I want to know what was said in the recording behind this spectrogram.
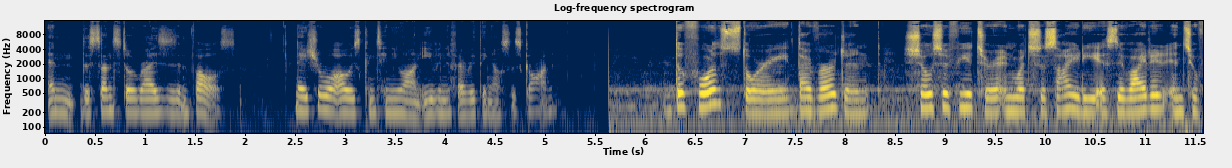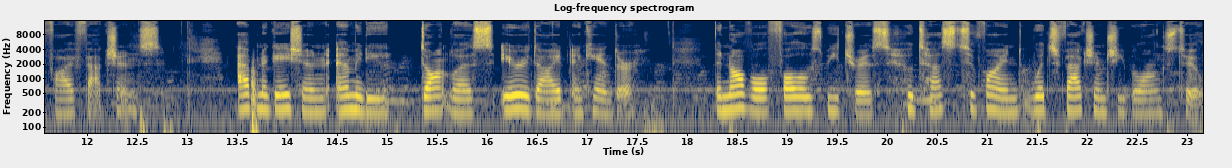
and the sun still rises and falls. Nature will always continue on even if everything else is gone. The fourth story, Divergent, shows a future in which society is divided into five factions abnegation, amity, dauntless, erudite, and candor. The novel follows Beatrice, who tests to find which faction she belongs to.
